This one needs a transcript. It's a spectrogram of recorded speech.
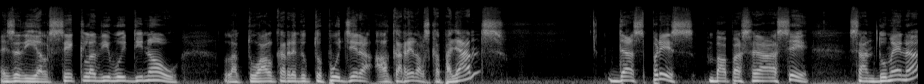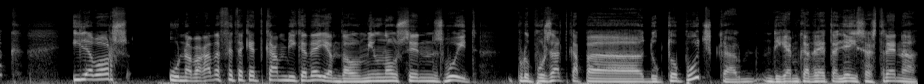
És a dir, al segle XVIII-XIX, l'actual carrer Doctor Puig era el carrer dels Capellans, després va passar a ser Sant Domènec, i llavors, una vegada fet aquest canvi que dèiem del 1908, proposat cap a Doctor Puig, que diguem que dreta llei s'estrena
